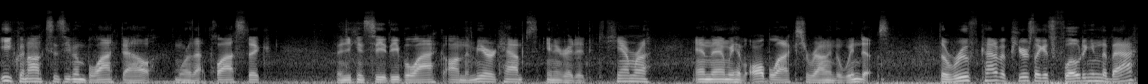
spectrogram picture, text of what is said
Equinox is even blacked out, more of that plastic. Then you can see the black on the mirror caps, integrated camera, and then we have all black surrounding the windows. The roof kind of appears like it's floating in the back.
